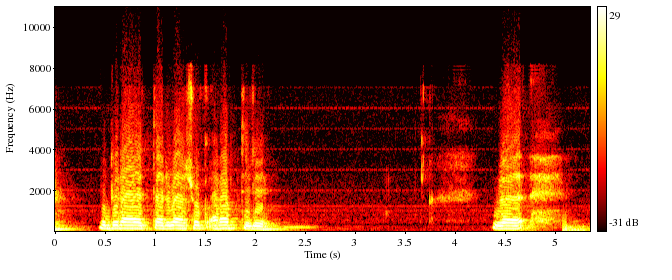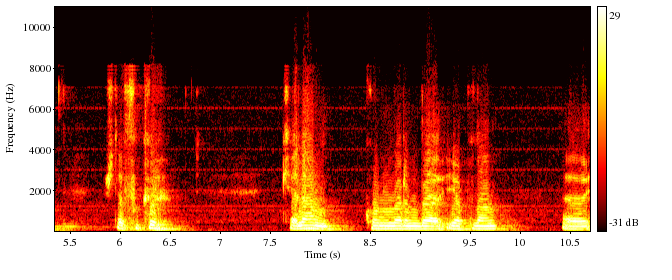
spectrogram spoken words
bu dirayetler daha çok Arap dili ve işte fıkıh, kelam konularında yapılan e,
